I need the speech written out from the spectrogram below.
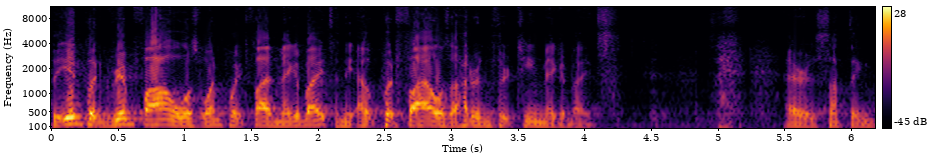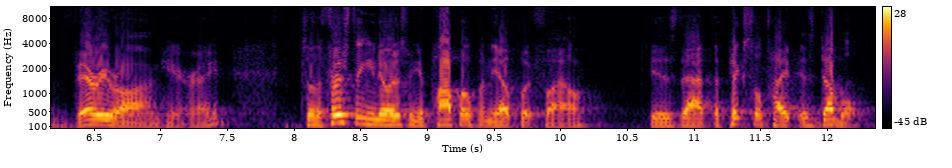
the input GRIB file was 1.5 megabytes and the output file was 113 megabytes. there is something very wrong here, right? So the first thing you notice when you pop open the output file is that the pixel type is double,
